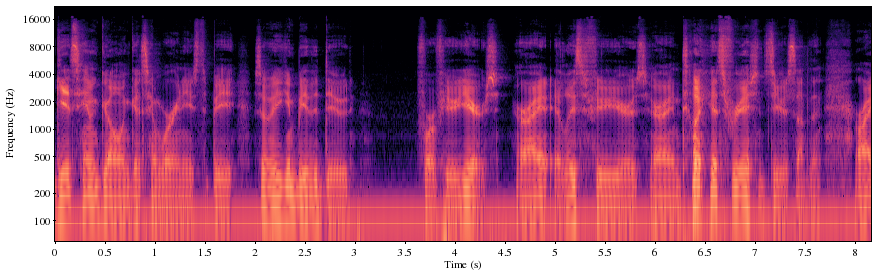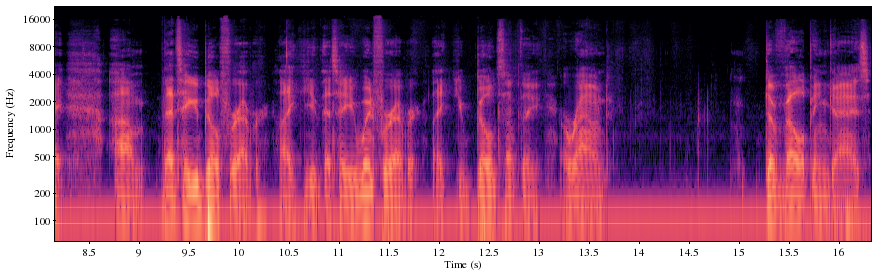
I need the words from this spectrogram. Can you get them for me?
gets him going, gets him where he needs to be, so he can be the dude for a few years. All right, at least a few years. All right, until he gets free agency or something. All right, um, that's how you build forever. Like you, that's how you win forever. Like you build something around developing guys.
